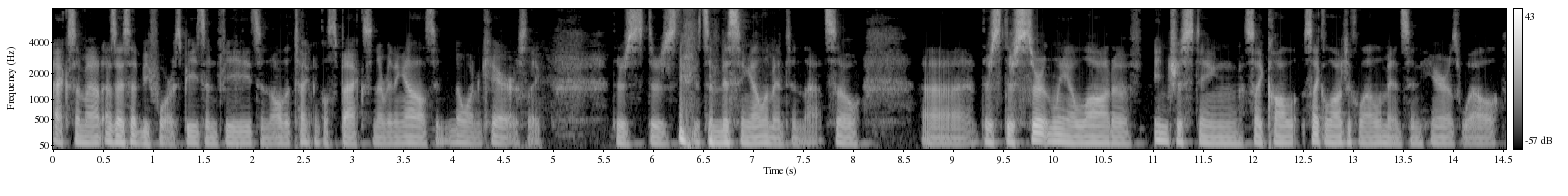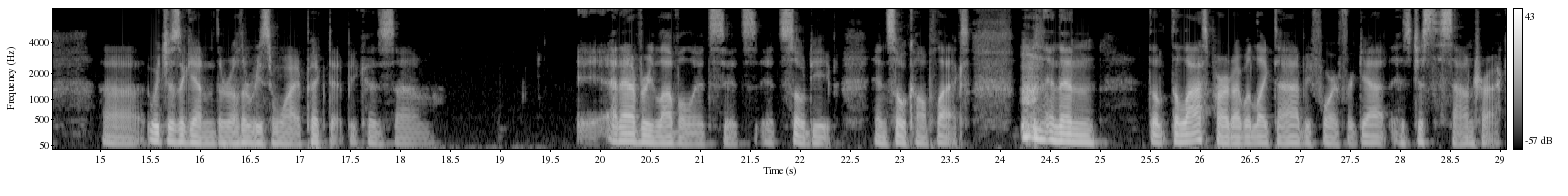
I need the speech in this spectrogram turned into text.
x amount as i said before speeds and feeds and all the technical specs and everything else and no one cares. Like there's there's it's a missing element in that. So uh, there's there's certainly a lot of interesting psycho- psychological elements in here as well uh, which is again the other reason why i picked it because um, at every level it's it's it's so deep and so complex. And then the the last part I would like to add before I forget is just the soundtrack.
